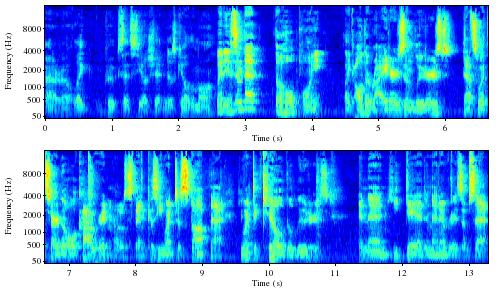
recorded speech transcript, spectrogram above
I don't know, like pooks that steal shit and just kill them all. But isn't that the whole point? Like all the rioters and looters, that's what started the whole Kyle Rittenhouse thing because he went to stop that. He went to kill the looters, and then he did, and then everybody's upset.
